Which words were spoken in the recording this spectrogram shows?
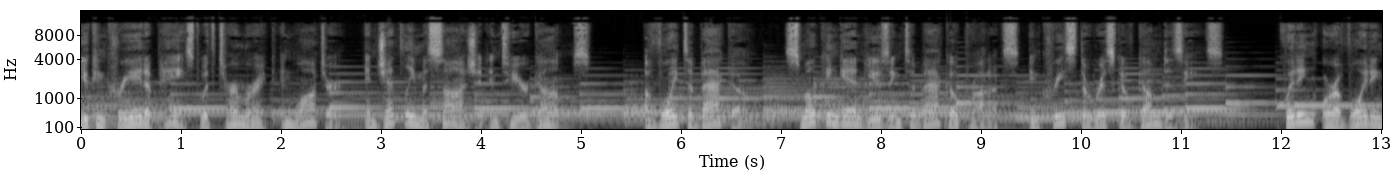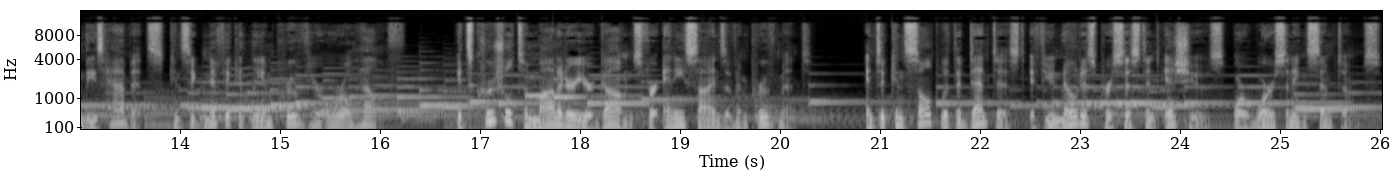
You can create a paste with turmeric and water and gently massage it into your gums. Avoid tobacco. Smoking and using tobacco products increase the risk of gum disease. Quitting or avoiding these habits can significantly improve your oral health. It's crucial to monitor your gums for any signs of improvement and to consult with the dentist if you notice persistent issues or worsening symptoms.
